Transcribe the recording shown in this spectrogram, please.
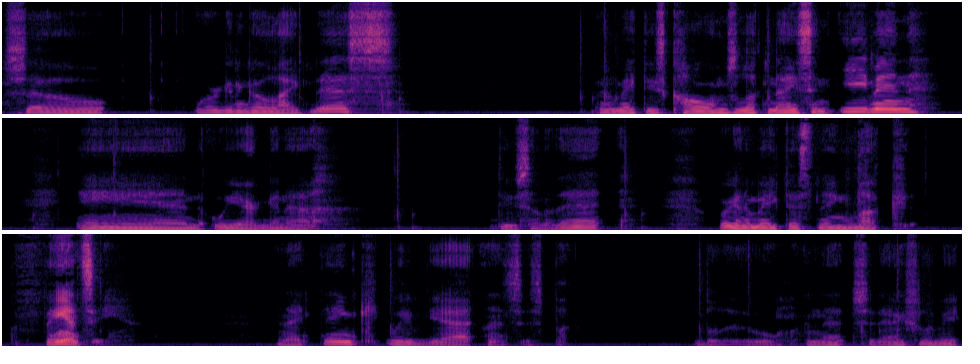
So we're going to go like this. I'm going to make these columns look nice and even. And we are going to do some of that. We're going to make this thing look fancy. And I think we've got, let's just put blue, and that should actually be,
